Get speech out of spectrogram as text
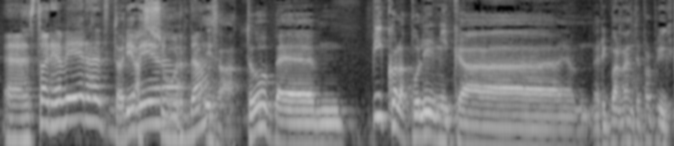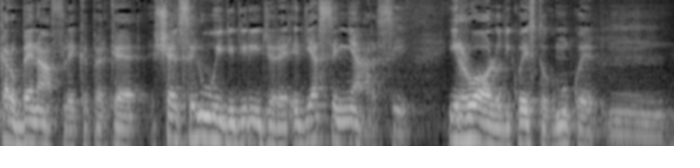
Eh, storia vera, storia assurda. Vera, esatto. Beh, piccola polemica eh, riguardante proprio il caro Ben Affleck, perché scelse lui di dirigere e di assegnarsi il ruolo di questo comunque... Mh,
